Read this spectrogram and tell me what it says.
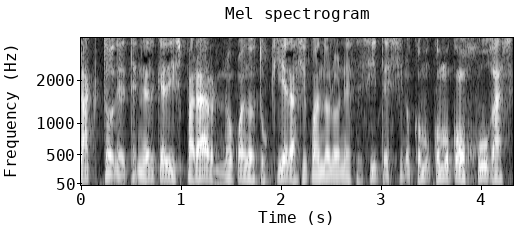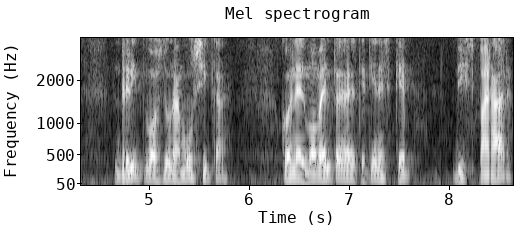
acto de tener que disparar no cuando tú quieras y cuando lo necesites, sino cómo, cómo conjugas ritmos de una música con el momento en el que tienes que disparar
